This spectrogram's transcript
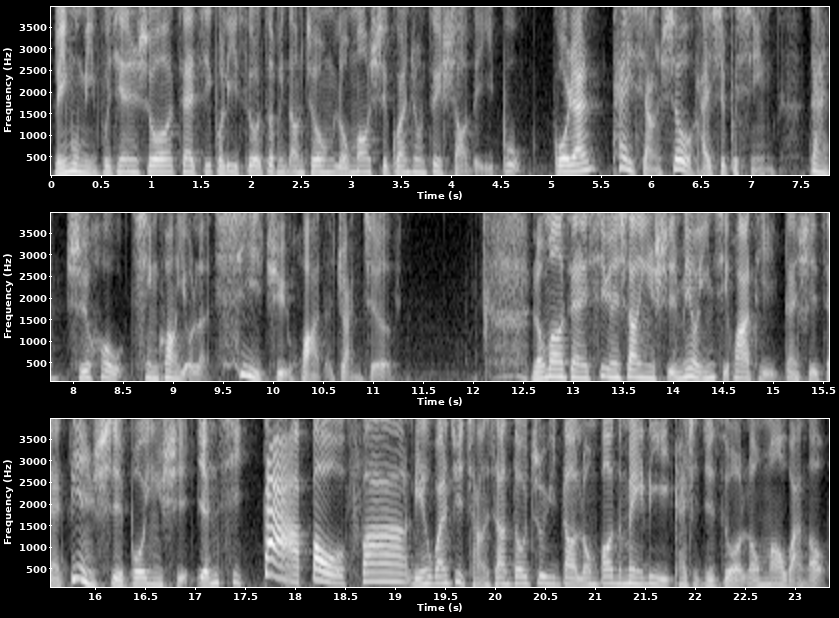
铃木敏夫先生说，在吉卜力所有作品当中，《龙猫》是观众最少的一部。果然，太享受还是不行。但之后情况有了戏剧化的转折。《龙猫》在戏院上映时没有引起话题，但是在电视播映时人气大爆发，连玩具厂商都注意到龙猫的魅力，开始制作龙猫玩偶。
